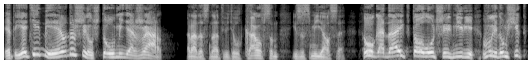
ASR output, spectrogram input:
это я тебе внушил, что у меня жар, — радостно ответил Карлсон и засмеялся. — Угадай, кто лучший в мире выдумщик?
